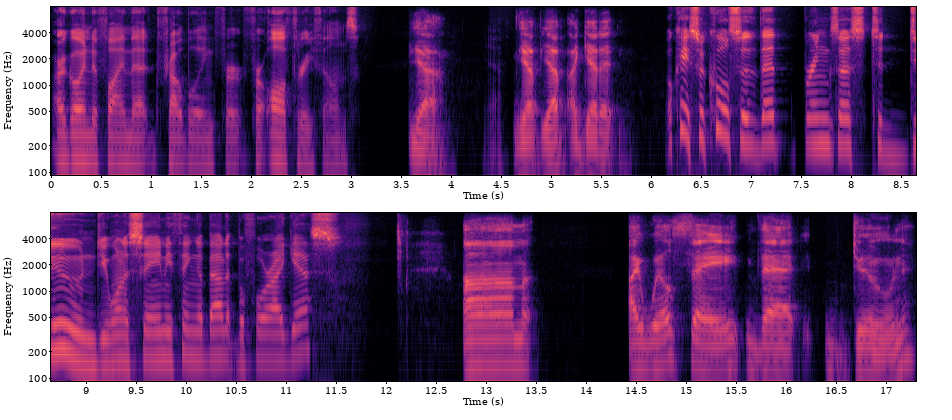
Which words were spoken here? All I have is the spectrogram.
are going to find that troubling for for all three films. Yeah. Yeah. Yep yep. I get it. Okay so cool. So that brings us to dune. Do you want to say anything about it before i guess? Um i will say that dune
